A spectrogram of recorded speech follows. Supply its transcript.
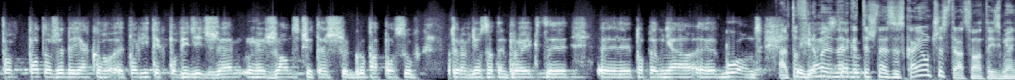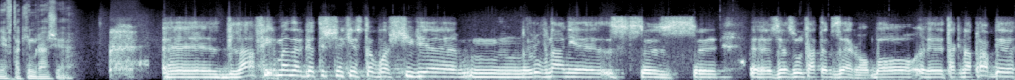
po, po to, żeby jako polityk powiedzieć, że rząd czy też grupa posłów, która wniosła ten projekt, y, y, popełnia y, błąd. Ale to firmy ja jestem... energetyczne zyskają czy stracą na tej zmianie w takim razie? Dla firm energetycznych jest to właściwie mm, równanie z, z, z, rezultatem zero, bo tak naprawdę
